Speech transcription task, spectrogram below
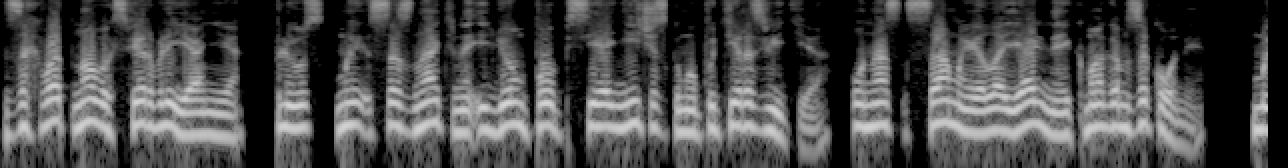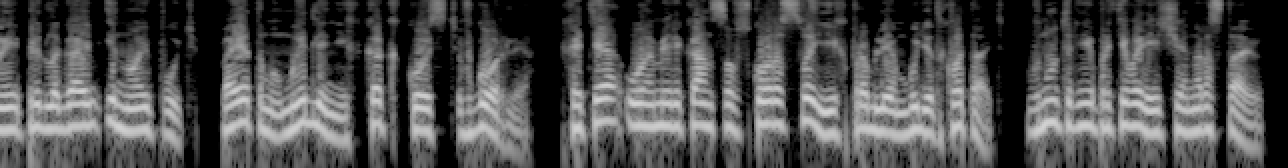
Захват новых сфер влияния. Плюс мы сознательно идем по псионическому пути развития. У нас самые лояльные к магам законы. Мы предлагаем иной путь, поэтому мы для них как кость в горле. Хотя у американцев скоро своих проблем будет хватать. Внутренние противоречия нарастают.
